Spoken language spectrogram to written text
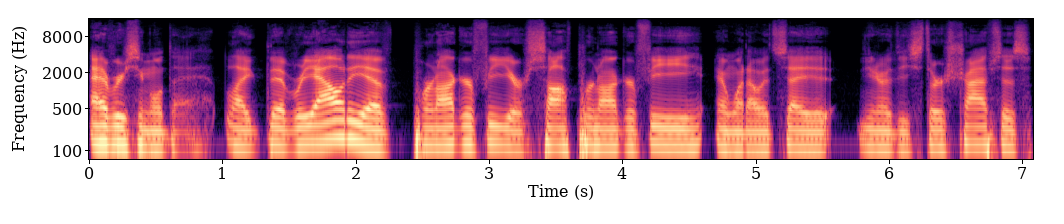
every single day. Like the reality of pornography or soft pornography, and what I would say, you know, these thirst traps is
